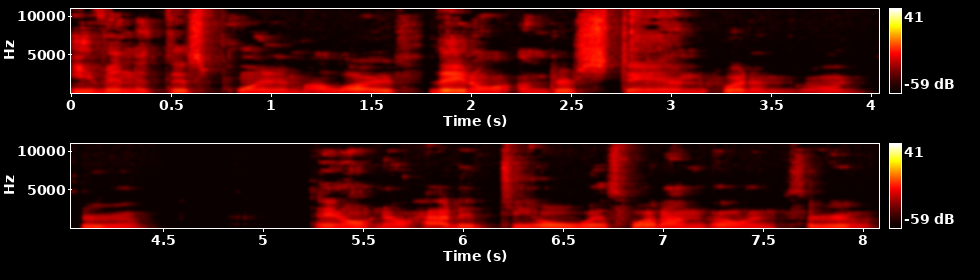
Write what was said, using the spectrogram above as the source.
even at this point in my life, they don't understand what I'm going through. They don't know how to deal with what I'm going through.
